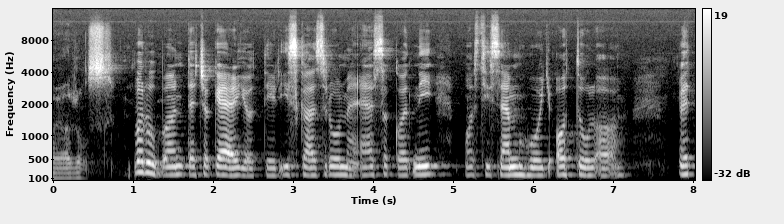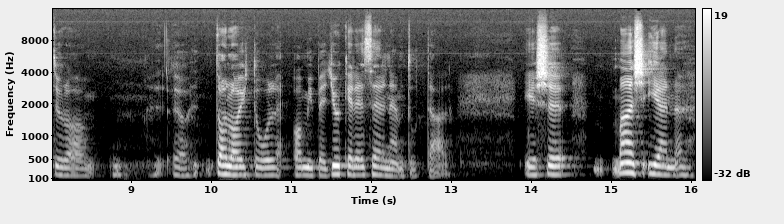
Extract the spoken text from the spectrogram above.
olyan rossz. Valóban te csak eljöttél Iszkázról, mert elszakadni azt hiszem, hogy attól a, ettől a, a talajtól, amiben gyökerezel, nem tudtál. És más ilyen,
